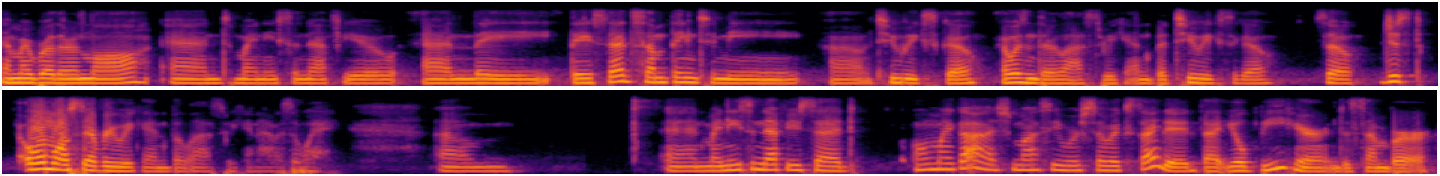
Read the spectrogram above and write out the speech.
and my brother-in-law and my niece and nephew and they they said something to me uh, two weeks ago. I wasn't there last weekend but two weeks ago. So just almost every weekend but last weekend i was away. Um, and my niece and nephew said oh my gosh masi we're so excited that you'll be here in december.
